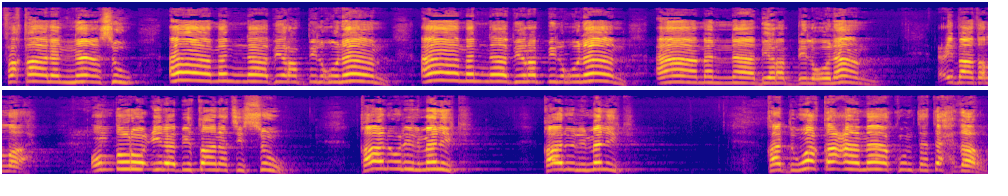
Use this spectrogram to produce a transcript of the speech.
فقال الناس آمنا برب الغلام آمنا برب الغلام آمنا برب الغلام. عباد الله انظروا إلى بطانة السوء. قالوا للملك قالوا للملك قد وقع ما كنت تحذر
